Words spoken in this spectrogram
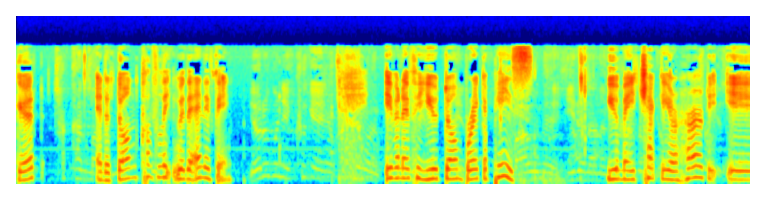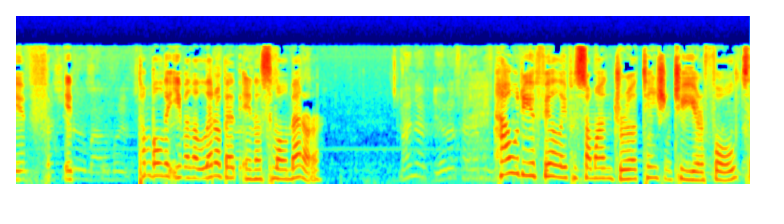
good and don't conflict with anything. Even if you don't break a piece, you may check your heart if it tumbled even a little bit in a small matter. How would you feel if someone drew attention to your faults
